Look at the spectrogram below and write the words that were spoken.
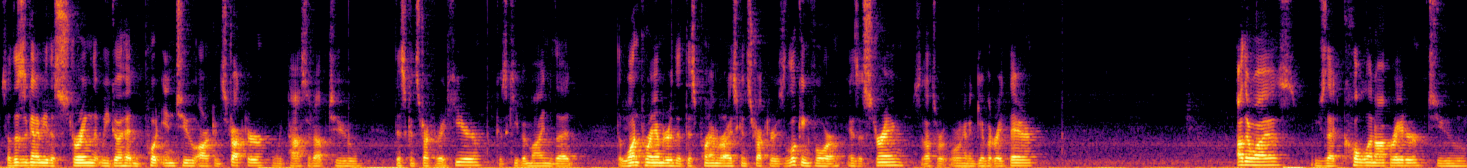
So this is going to be the string that we go ahead and put into our constructor. We pass it up to this constructor right here, because keep in mind that the one parameter that this parameterized constructor is looking for is a string, so that's what we're going to give it right there. Otherwise, use that colon operator to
